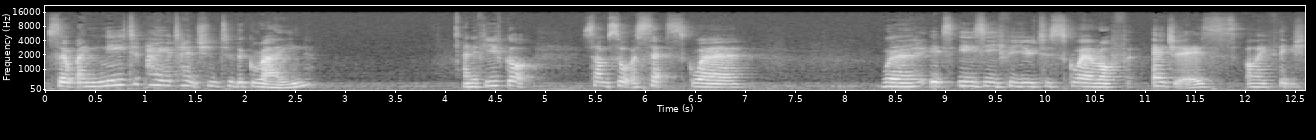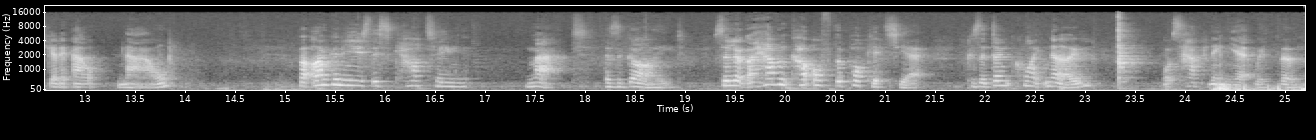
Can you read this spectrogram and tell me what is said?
So I need to pay attention to the grain. And if you've got some sort of set square where it's easy for you to square off edges, I think you should get it out now. But I'm going to use this cutting mat as a guide. So look, I haven't cut off the pockets yet because I don't quite know what's happening yet with them.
